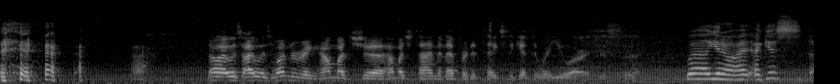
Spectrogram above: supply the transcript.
Uh, no, I was I was wondering how much uh, how much time and effort it takes to get to where you are at this. Uh, Well, you know, I, I guess uh,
